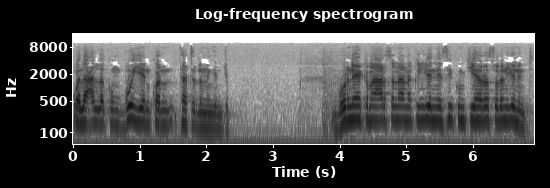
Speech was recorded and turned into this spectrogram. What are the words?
wala allakum boo yéen kon taxte duna ngeen jub buur ne kama arsalnaa naka ñu yónnee fiikum ci yéen rasulan yónent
